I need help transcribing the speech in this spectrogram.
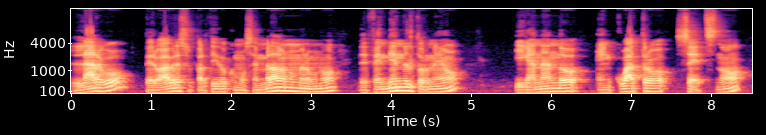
largo, pero abre su partido como sembrado número uno, defendiendo el torneo y ganando en cuatro sets, ¿no?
